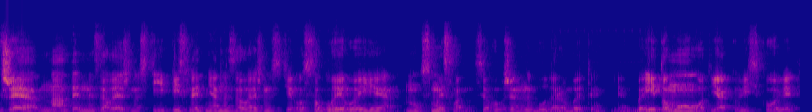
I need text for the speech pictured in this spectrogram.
вже на День Незалежності і після Дня Незалежності особливої ну, смисла цього вже не буде робити. Якби. І тому, от як військові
